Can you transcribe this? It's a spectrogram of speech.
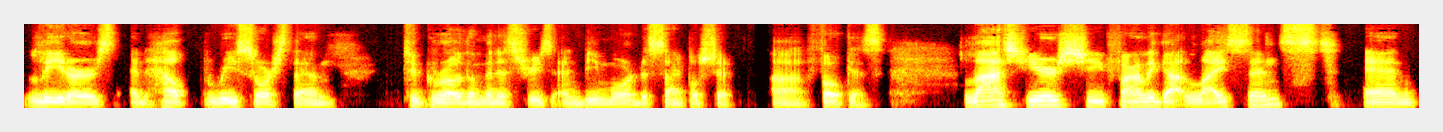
leaders and help resource them to grow the ministries and be more discipleship uh, focused. Last year, she finally got licensed and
